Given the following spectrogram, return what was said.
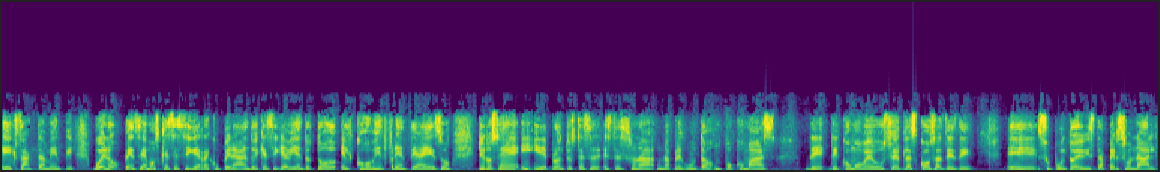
Exactamente. Bueno, pensemos que se sigue recuperando y que sigue habiendo todo. El COVID frente a eso, yo no sé, y, y de pronto esta es, esta es una, pregunta un poco más de, de cómo ve usted las cosas desde eh, su punto de vista personal,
